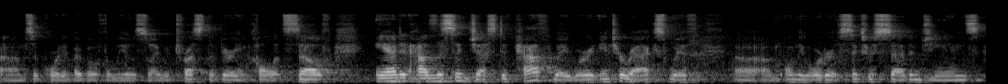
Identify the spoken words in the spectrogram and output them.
um, supported by both alleles. So I would trust the variant call itself. And it has a suggestive pathway where it interacts with uh, um, on the order of six or seven genes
